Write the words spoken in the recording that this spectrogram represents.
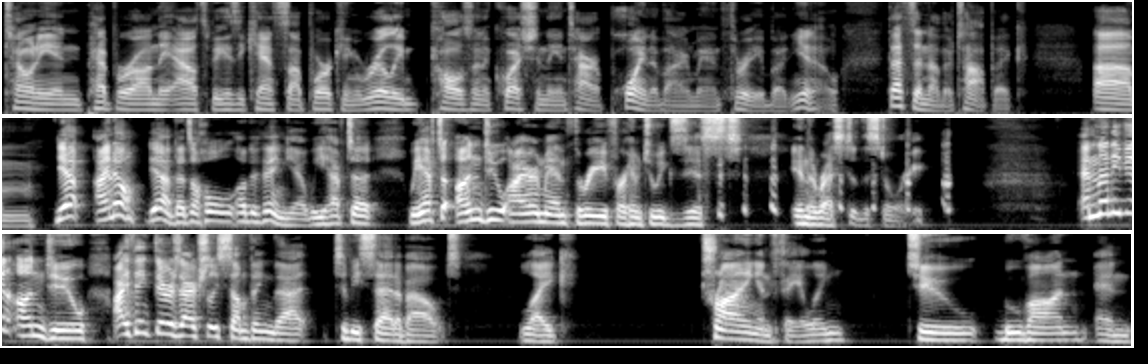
Tony and Pepper on the outs because he can't stop working really calls into question the entire point of Iron Man three. But you know, that's another topic. Um, yep, I know. Yeah, that's a whole other thing. Yeah, we have to we have to undo Iron Man three for him to exist in the rest of the story. And not even undo. I think there's actually something that to be said about like trying and failing to move on and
